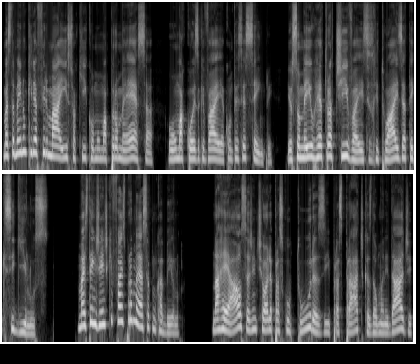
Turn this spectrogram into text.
Mas também não queria afirmar isso aqui como uma promessa ou uma coisa que vai acontecer sempre. Eu sou meio retroativa a esses rituais e a ter que segui-los. Mas tem gente que faz promessa com cabelo. Na real, se a gente olha para as culturas e para as práticas da humanidade,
